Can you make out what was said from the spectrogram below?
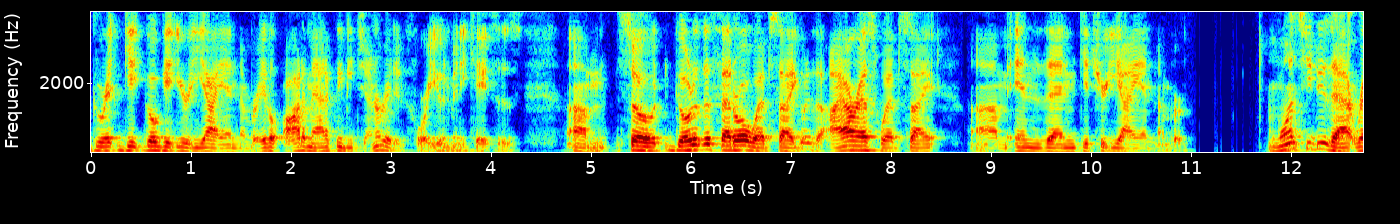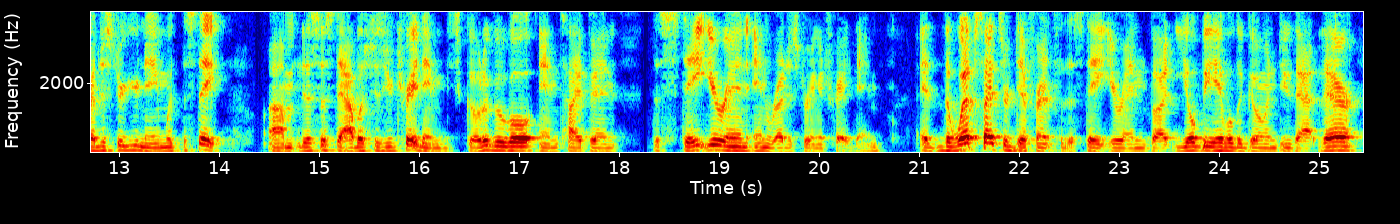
get, go get your EIN number. It'll automatically be generated for you in many cases. Um, so go to the federal website, go to the IRS website, um, and then get your EIN number. Once you do that, register your name with the state. Um, this establishes your trade name. Just go to Google and type in the state you're in in registering a trade name. It, the websites are different for the state you're in, but you'll be able to go and do that there.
